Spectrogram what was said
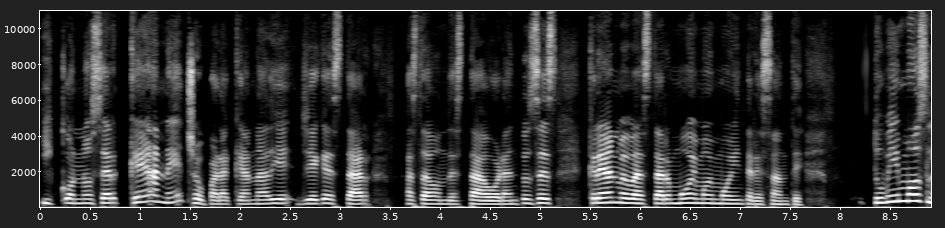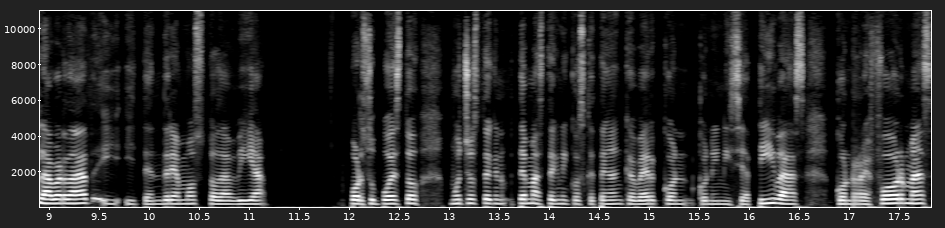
y conocer qué han hecho para que a nadie llegue a estar hasta donde está ahora. Entonces, créanme, va a estar muy, muy, muy interesante. Tuvimos, la verdad, y, tendremos todavía por supuesto, muchos temas técnicos que tengan que ver con, con, iniciativas, con reformas,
